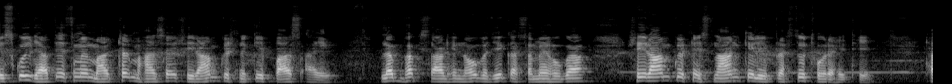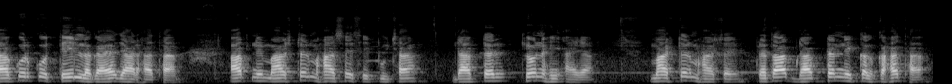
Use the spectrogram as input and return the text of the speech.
स्कूल जाते समय मास्टर महाशय श्री रामकृष्ण के पास आए। लगभग साढ़े नौ बजे का समय होगा। श्री रामकृष्ण स्नान के लिए प्रस्तुत हो रहे थे। ठाकुर को तेल लगाया जा रहा था। आपने मास्टर महाशय से पूछा, डॉक्टर, क्यों नहीं आया? मास्टर महाशय, प्रताप, डॉक्टर ने कल कहा था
